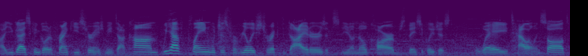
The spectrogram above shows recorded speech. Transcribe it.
uh, you guys can go to frankiesfreerangemeat.com. We have plain, which is for really strict dieters. It's you know no carbs, basically just whey, tallow, and salt.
